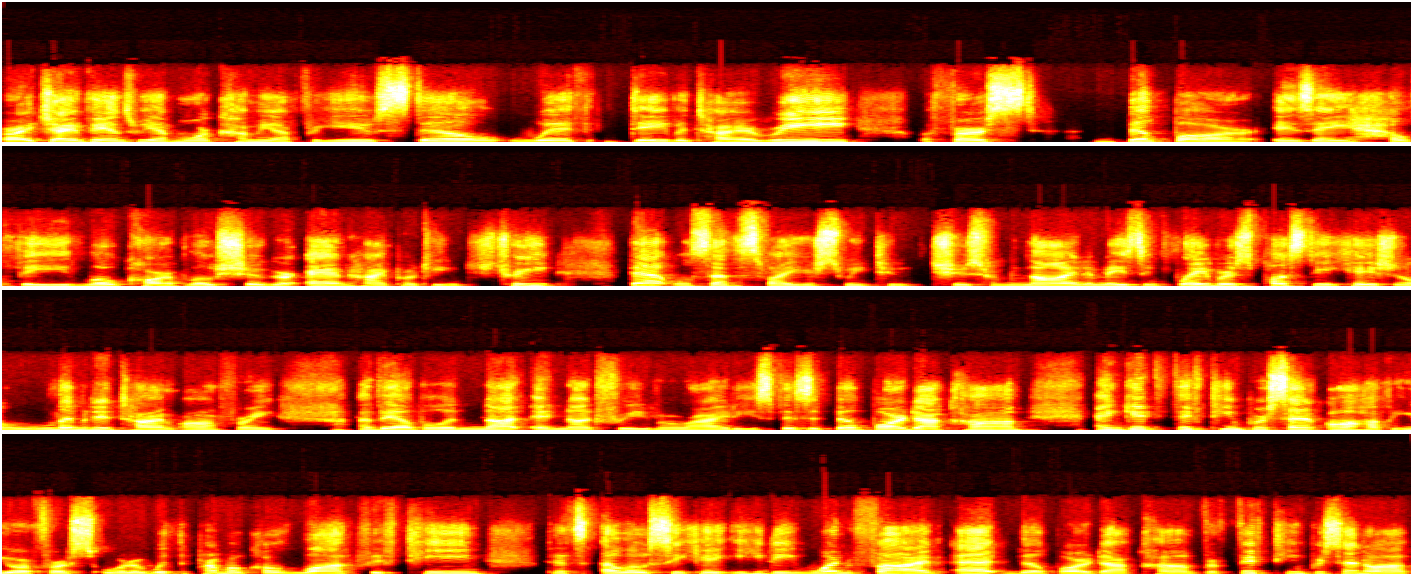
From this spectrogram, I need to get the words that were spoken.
All right, Giant fans, we have more coming up for you still with David Tyree. But first, Built Bar is a healthy, low carb, low sugar, and high protein treat that will satisfy your sweet tooth. Choose from nine amazing flavors, plus the occasional limited time offering available in nut and nut free varieties. Visit builtbar.com and get 15% off your first order with the promo code LOCK15. That's L O C K E D 1 5 at builtbar.com for 15% off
